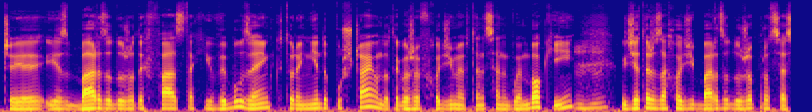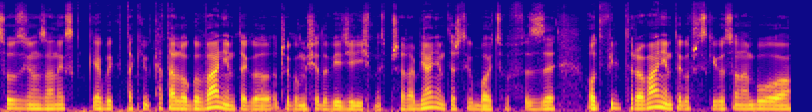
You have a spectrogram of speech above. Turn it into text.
Czy jest bardzo dużo tych faz, takich wybudzeń, które nie dopuszczają do tego, że wchodzimy w ten sen głęboki, Mhm. gdzie też zachodzi bardzo dużo procesów związanych z jakby takim katalogowaniem tego, czego my się dowiedzieliśmy, z przerabianiem też tych bodźców, z odfiltrowaniem tego wszystkiego, co nam było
